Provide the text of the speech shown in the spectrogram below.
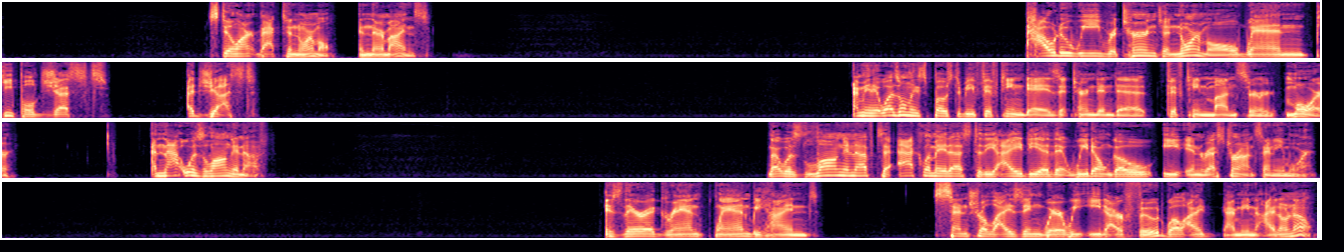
still aren't back to normal in their minds. how do we return to normal when people just adjust? I mean, it was only supposed to be 15 days. It turned into 15 months or more. And that was long enough. That was long enough to acclimate us to the idea that we don't go eat in restaurants anymore. Is there a grand plan behind centralizing where we eat our food? Well, I I mean, I don't know.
